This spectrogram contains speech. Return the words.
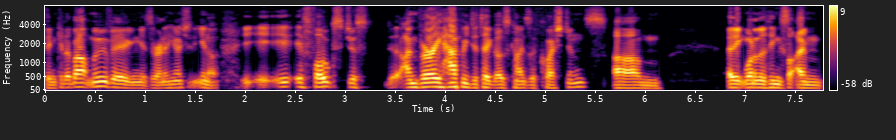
thinking about moving. Is there anything I should?" You know, if, folks just, I'm very happy to take those kinds of questions. Um, I think one of the things that I'm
